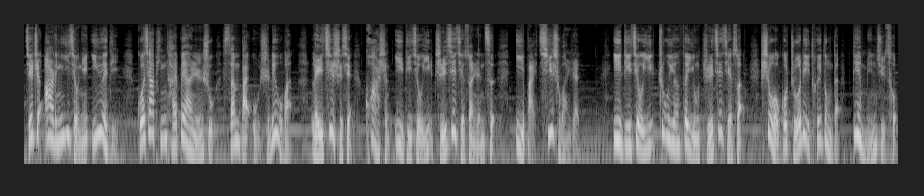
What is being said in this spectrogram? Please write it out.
截至二零一九年一月底，国家平台备案人数三百五十六万，累计实现跨省异地就医直接结算人次一百七十万人。异地就医住院费用直接结算是我国着力推动的便民举措，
